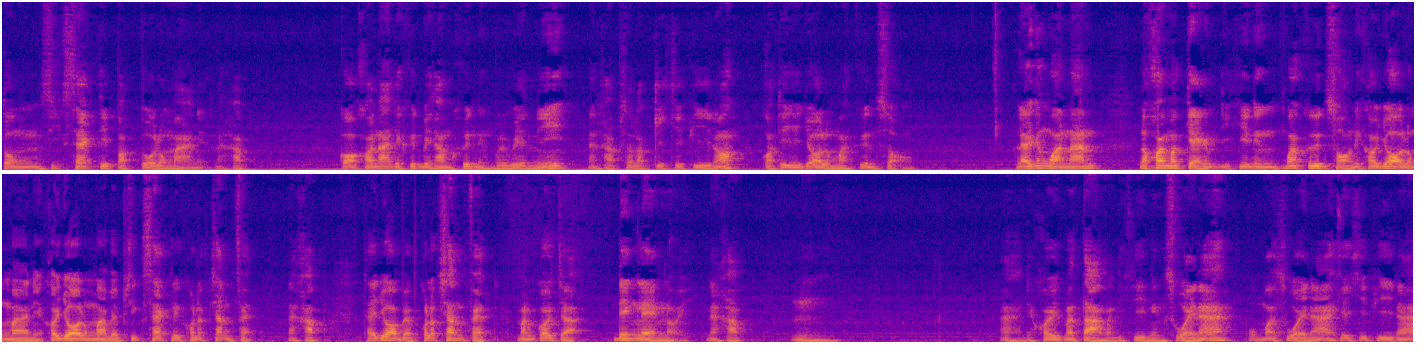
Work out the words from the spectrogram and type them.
ตรงซิกแซกที่ปรับตัวลงมาเนี่ยนะครับ ก็เขาน่าจะขึ้นไปทำขึ้นหนึ่งบริเวณนี้นะครับสำหรับ KKP เนาะก่อนที่จะย่อลงมาขึ้น 2 แล้วจังหวะนั้นเราค่อยมาแกะกันอีกทีหนึ่งว่าขึ้น 2 ที่เขาย่อลงมาเนี่ยเขาย่อลงมาแบบซิกแซกหรือ correction fat นะครับ ถ้าย่อแบบ correction fat มันก็จะเด้งแรงหน่อยนะครับ อืม อ่าเดี๋ยวค่อยมาตามกันอีกทีหนึ่งสวยนะ ผมมาสวยนะ KCP นะ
